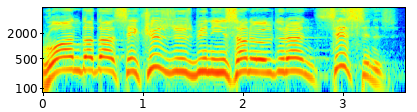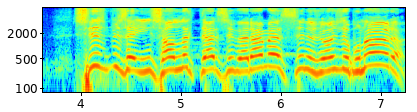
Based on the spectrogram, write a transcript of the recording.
Ruanda'da 800 bin insanı öldüren sizsiniz. Siz bize insanlık dersi veremezsiniz. Önce bunu öğren.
